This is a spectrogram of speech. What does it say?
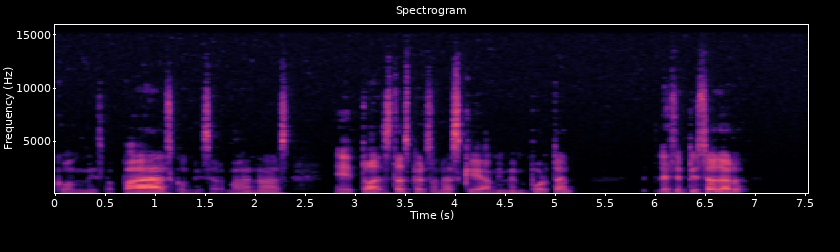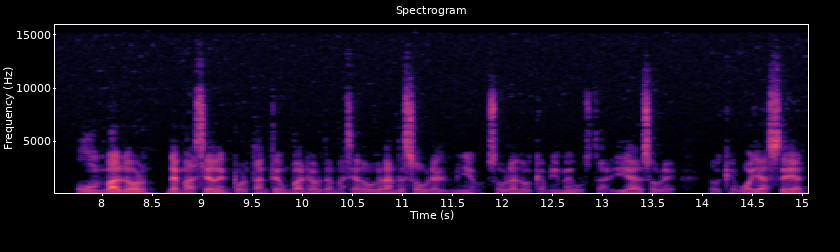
con mis papás, con mis hermanas, eh, todas estas personas que a mí me importan, les empiezo a dar un valor demasiado importante, un valor demasiado grande sobre el mío, sobre lo que a mí me gustaría, sobre lo que voy a hacer.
